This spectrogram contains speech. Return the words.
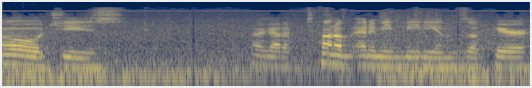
Oh jeez. I got a ton of enemy mediums up here.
